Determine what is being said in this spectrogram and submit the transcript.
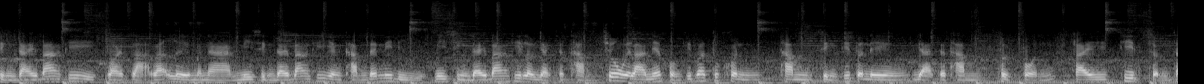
สิ่งใดบ้างที่ปล่อยปละละเลยมานาน มีสิ่งใดบ้างที่ยังทำได้ไม่ดี มีสิ่งใดบ้างที่เราอยากจะทำช่วงเวลาเนี้ยผมคิดว่าทุกคนทำสิ่งที่ตนเองอยากจะทำฝึกฝนใครที่สนใจ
